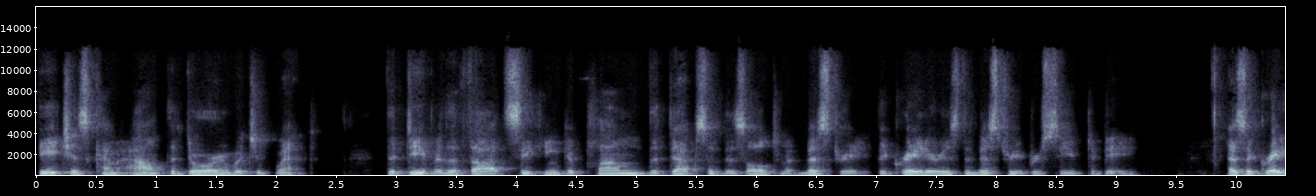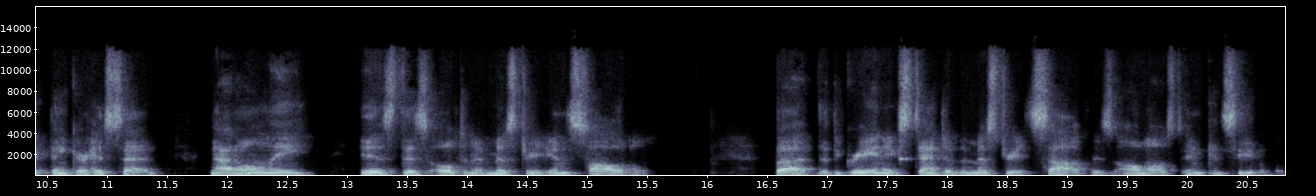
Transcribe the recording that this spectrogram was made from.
Each has come out the door in which it went. The deeper the thought seeking to plumb the depths of this ultimate mystery, the greater is the mystery perceived to be. As a great thinker has said, not only is this ultimate mystery insoluble, but the degree and extent of the mystery itself is almost inconceivable.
